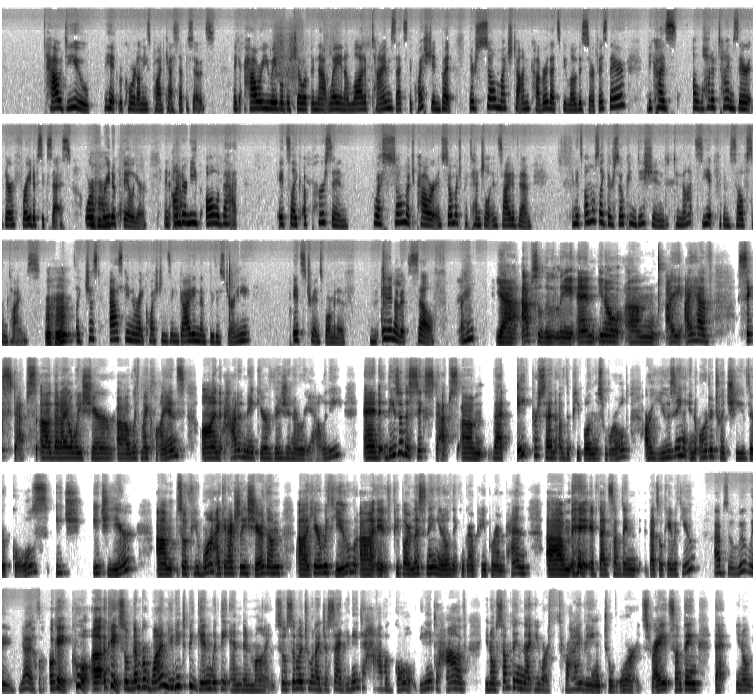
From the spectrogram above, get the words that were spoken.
how do you hit record on these podcast episodes? Like, how are you able to show up in that way? And a lot of times that's the question, but there's so much to uncover that's below the surface there because a lot of times they're they're afraid of success or mm-hmm. afraid of failure. And yeah. underneath all of that, it's like a person who has so much power and so much potential inside of them. And it's almost like they're so conditioned to not see it for themselves sometimes. Mm-hmm. Like just asking the right questions and guiding them through this journey, it's transformative. in and of itself, right? Yeah, absolutely. And you know, um, I I have six steps uh, that I always share uh, with my clients on how to make your vision a reality. And these are the six steps um, that 8% of the people in this world are using in order to achieve their goals each each year um, so if you want, I can actually share them uh, here with you. Uh, if people are listening, you know, they can grab paper and pen. Um, if that's something that's okay with you. Absolutely. Yes. Okay, cool. Uh, okay, so number one, you need to begin with the end in mind. So, similar to what I just said, you need to have a goal. You need to have, you know, something that you are thriving towards, right? Something that, you know,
